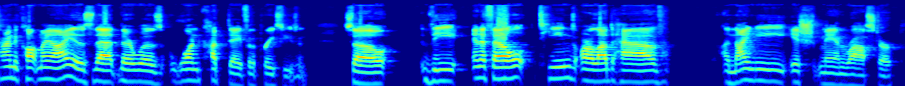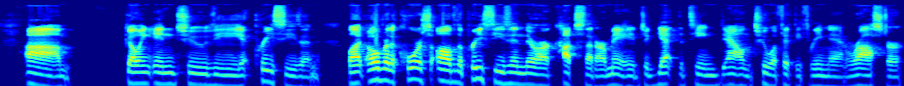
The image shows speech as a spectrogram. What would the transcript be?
kind of caught my eye is that there was one cut day for the preseason so the NFL teams are allowed to have a 90 ish man roster um, going into the preseason. But over the course of the preseason, there are cuts that are made to get the team down to a 53 man roster.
